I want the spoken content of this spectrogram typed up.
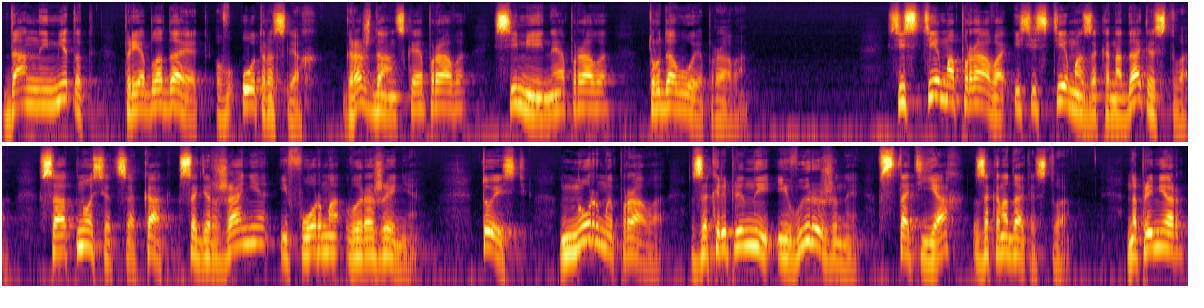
Данный метод преобладает в отраслях гражданское право, семейное право, трудовое право. Система права и система законодательства соотносятся как содержание и форма выражения. То есть нормы права закреплены и выражены в статьях законодательства. Например,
